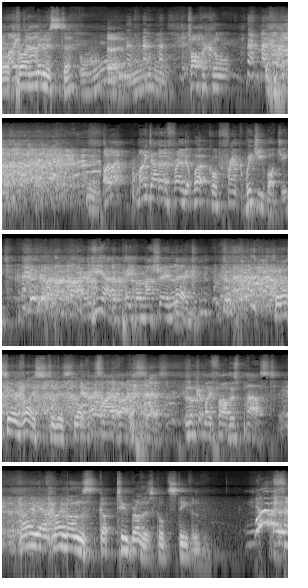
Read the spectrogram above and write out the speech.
Or My Prime dad- Minister. Topical. my, my dad had a friend at work called Frank Widgy Wodgy, and he had a paper mache leg. So that's your advice to this Yeah, lady. that's my advice. Yes. Look at my father's past. My, uh, my mum's got two brothers called Stephen. It's true.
